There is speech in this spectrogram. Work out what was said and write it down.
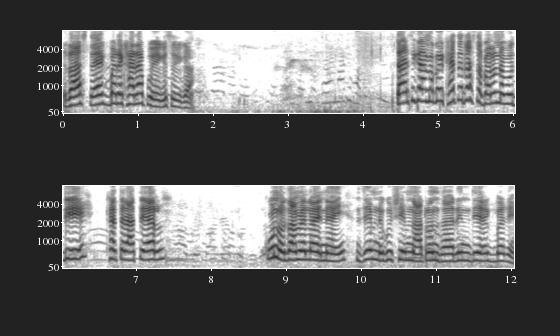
রাস্তা একবারে খারাপ হয়ে গেছে গা। তার থেকে আমাকে খেতে রাস্তা ভালো না বৌদি খেতে রাতেল কোনো ঝামেলাই নাই। যেমনি খুশি এমনি আটন ঋণ দিয়ে একবারে।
